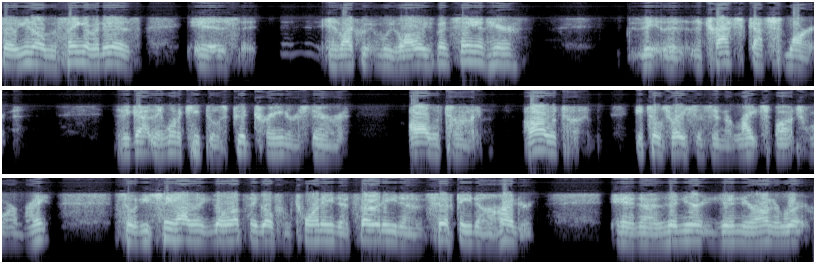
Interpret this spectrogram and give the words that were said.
So, you know, the thing of it is, is, like we've always been saying here, the, the the tracks got smart. They got they want to keep those good trainers there all the time, all the time. Get those races in the right spots for them, right? So you see how they go up? They go from 20 to 30 to 50 to 100, and uh, then you're then you're on the ro-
